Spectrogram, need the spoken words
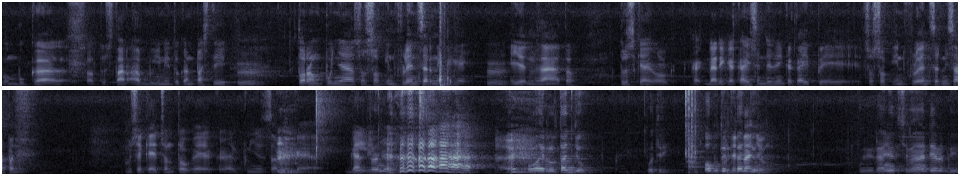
membuka suatu startup begini itu kan pasti orang punya sosok influencer nih kakak. Iya misalnya atau terus kayak kalau dari kakak sendiri nih kakak pe sosok influencer nih siapa nih? Misalnya kayak contoh kayak kakak punya siapa kayak Gali. Tanjung. Oh Hairul Tanjung. Putri. Oh Putri, Putri Tanjung. Tanjung. Putri Tanjung sebenarnya dia lebih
